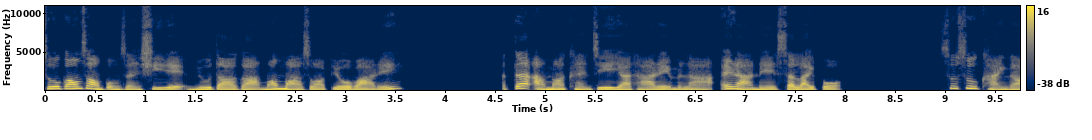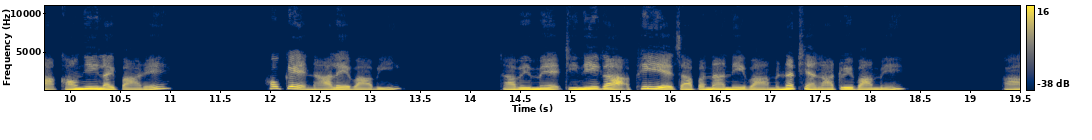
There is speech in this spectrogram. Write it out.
ဆိုးကောင်းဆောင်ပုံစံရှိတဲ့အမျိုးသားကမောက်မာစွာပြောပါတယ်အသက်အာမခံကြီးရထားတယ်မလားအဲ့ဒါနဲ့ဆက်လိုက်ပေါ့စုစုခိုင်ကခေါင်းကြီးလိုက်ပါတယ်ဟုတ်ကဲ့နားလဲပါပြီဒါပေမဲ့ဒီနေ့ကအဖေရဲ့ဇာပနနေ့ပါမနှက်ဖြန်လာတွေ့ပါမယ် ဘာ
